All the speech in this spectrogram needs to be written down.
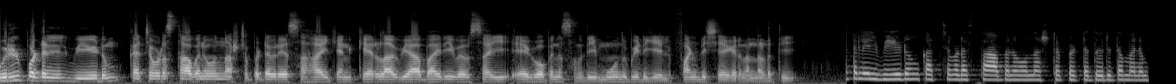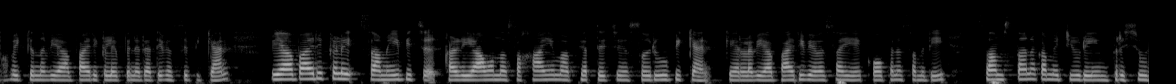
ഉരുൾപൊട്ടലിൽ വീടും കച്ചവട സ്ഥാപനവും നഷ്ടപ്പെട്ടവരെ സഹായിക്കാൻ കേരള വ്യാപാരി വ്യവസായി ഏകോപന സമിതി മൂന്ന് പീടികയിൽ ഫണ്ട് ശേഖരണം നടത്തി. ഉരുൾപൊട്ടലിൽ വീടും കച്ചവട സ്ഥാപനവും നഷ്ടപ്പെട്ട് ദുരിതമനുഭവിക്കുന്ന വ്യാപാരികളെ പുനരധിവസിപ്പിക്കാൻ വ്യാപാരികളെ സമീപിച്ച് കഴിയാവുന്ന സഹായം അഭ്യർത്ഥിച്ച് സ്വരൂപിക്കാൻ കേരള വ്യാപാരി വ്യവസായി ഏകോപന സമിതി സംസ്ഥാന കമ്മിറ്റിയുടെയും തൃശൂർ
